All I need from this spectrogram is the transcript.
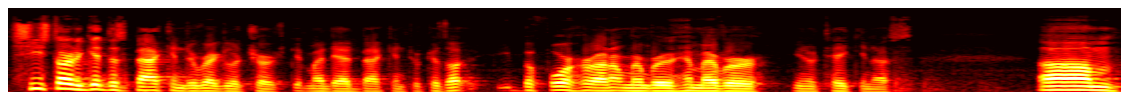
she started to get us back into regular church, get my dad back into it, because uh, before her, I don't remember him ever, you know, taking us. Um,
